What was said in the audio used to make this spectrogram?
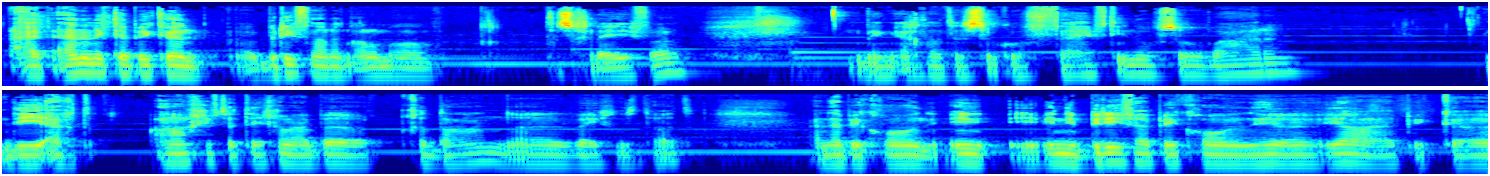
Uiteindelijk heb ik een brief naar hen allemaal geschreven. Ik denk echt dat het een stuk of 15 of zo waren. Die echt aangifte tegen me hebben gedaan uh, wegens dat. En heb ik gewoon in, in die brief heb ik gewoon heel, ja, heb ik, uh,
